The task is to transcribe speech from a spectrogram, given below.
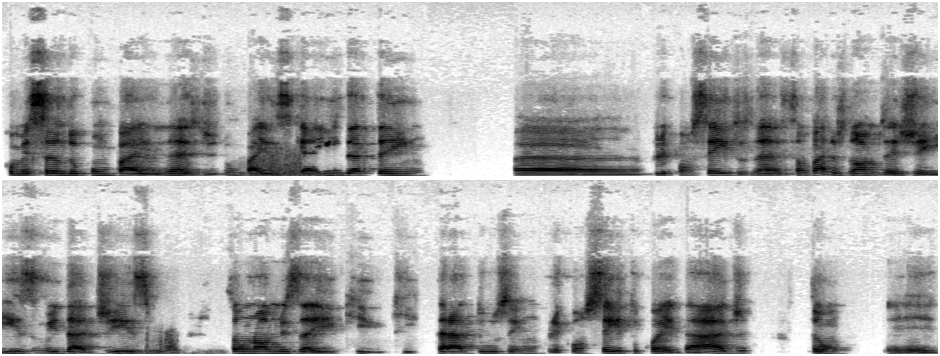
Começando com um país, né, um país que ainda tem uh, preconceitos, né? São vários nomes, egeísmo, idadismo, são nomes aí que, que traduzem um preconceito com a idade. Então, é,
